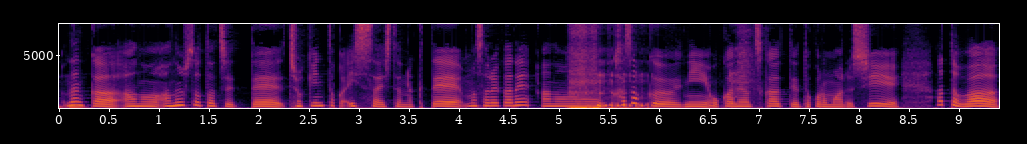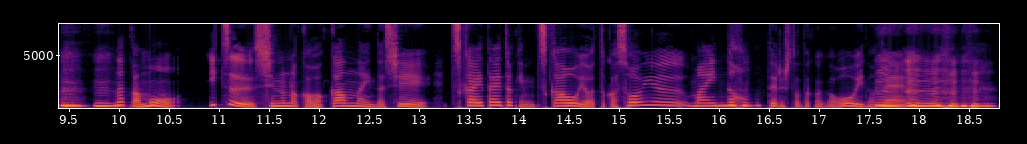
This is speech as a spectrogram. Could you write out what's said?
んうん。なんかあのあの人たちって貯金とか一切してなくて、まあ、それがねあの 家族にお金を使うっていうところもあるしあとはうんうん。なんかもういつ死ぬのか分かんないんだし使いたい時に使おうよとかそういうマインドを持ってる人とかが多いので、うんうんうん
